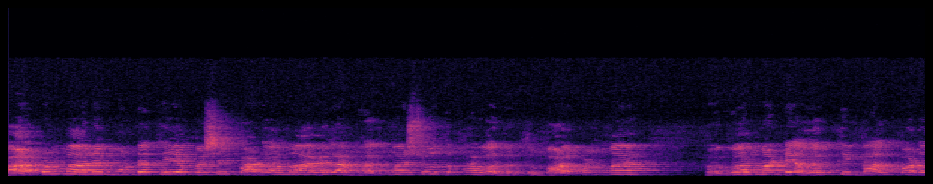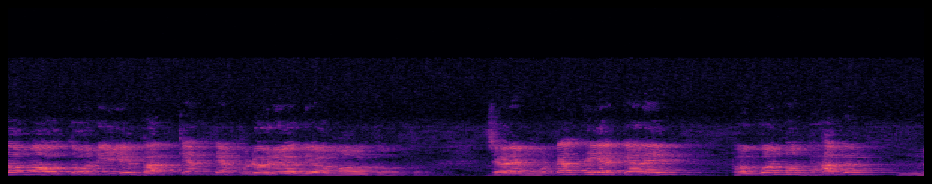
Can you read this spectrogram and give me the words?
બાળપણમાં અને મોટા થયા પછી પાડવામાં આવેલા ભાગમાં શું તફાવત હતો? બાળપણમાં ભગવાન માટે અલગથી ભાગ પાડવામાં આવતો અને એ ભાગ ક્યાં ત્યાં પડ્યો રહેવા દેવામાં આવતો હતો. જ્યારે મોટા થયા ત્યારે ભગવાનનો ભાગ ન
